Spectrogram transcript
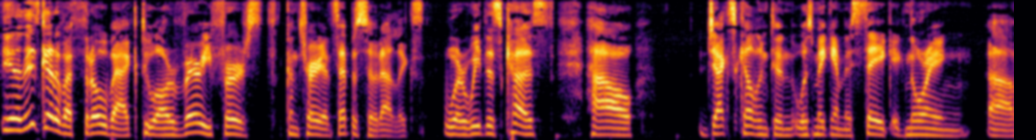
You know, this is kind of a throwback to our very first Contrarians episode, Alex, where we discussed how Jack Skellington was making a mistake ignoring uh,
